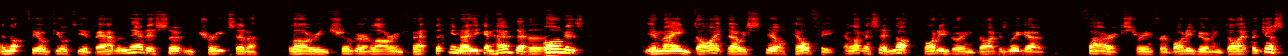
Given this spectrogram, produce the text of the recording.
and not feel guilty about it. And now there's certain treats that are lower in sugar and lower in fat, that you know you can have that as long as your main diet though is still healthy. And like I said, not bodybuilding diet because we go far extreme for a bodybuilding diet, but just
